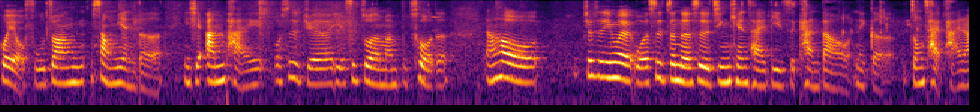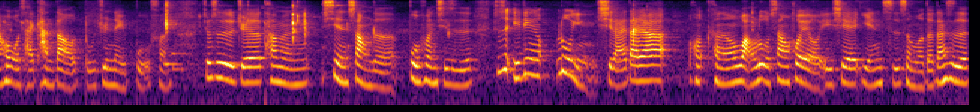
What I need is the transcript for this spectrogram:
会有服装上面的一些安排，我是觉得也是做的蛮不错的，然后。就是因为我是真的是今天才第一次看到那个总彩排，然后我才看到独剧那一部分，就是觉得他们线上的部分其实就是一定录影起来，大家可可能网络上会有一些延迟什么的，但是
